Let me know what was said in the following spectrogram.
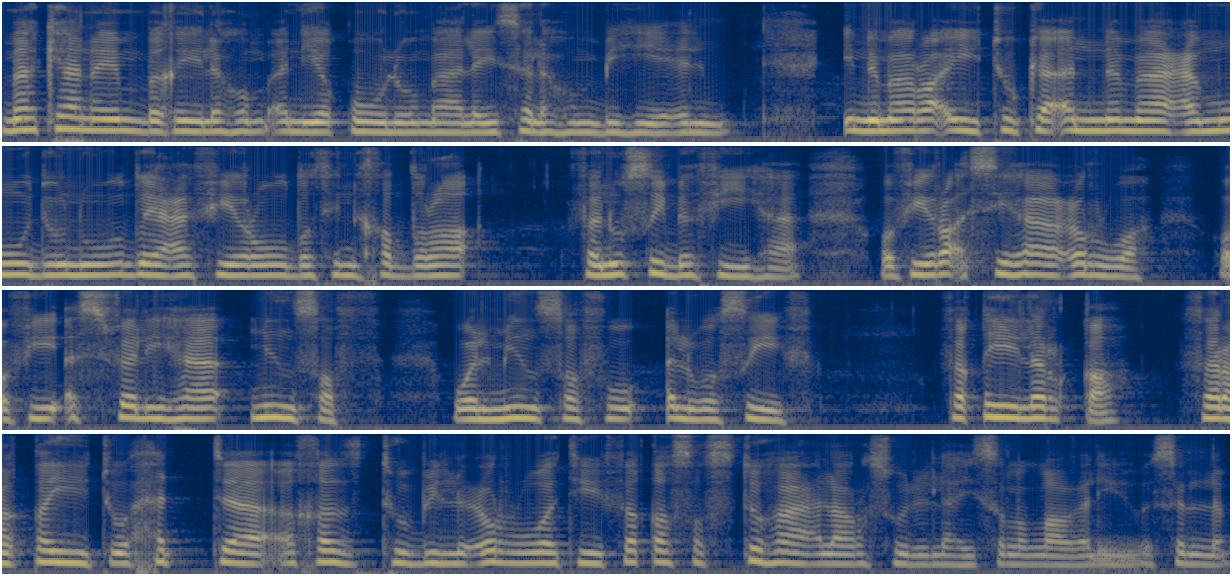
ما كان ينبغي لهم أن يقولوا ما ليس لهم به علم. إنما رأيت كأنما عمود وضع في روضة خضراء فنصب فيها وفي رأسها عروة وفي أسفلها منصف والمنصف الوصيف. فقيل ارقى فرقيت حتى أخذت بالعروة فقصصتها على رسول الله صلى الله عليه وسلم.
